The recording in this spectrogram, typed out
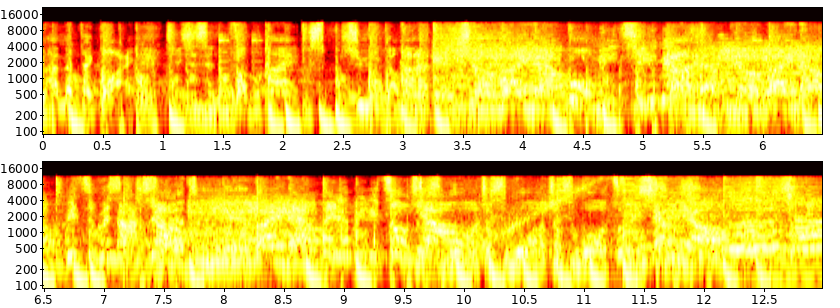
女孩们太怪，其实是人放不开，不是不需要。莫名其妙，彼此会傻笑。没人比你重要，就是我，就是我，就是我最想要。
